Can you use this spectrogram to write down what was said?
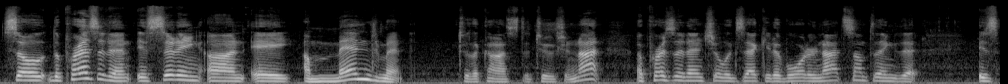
So the president is sitting on a amendment to the Constitution, not a presidential executive order, not something that is,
